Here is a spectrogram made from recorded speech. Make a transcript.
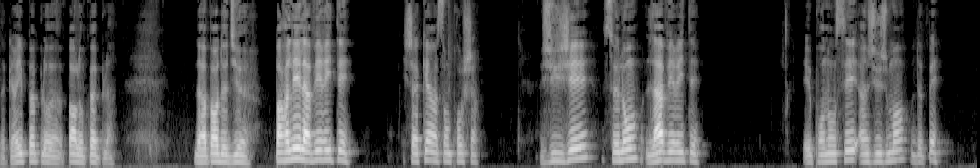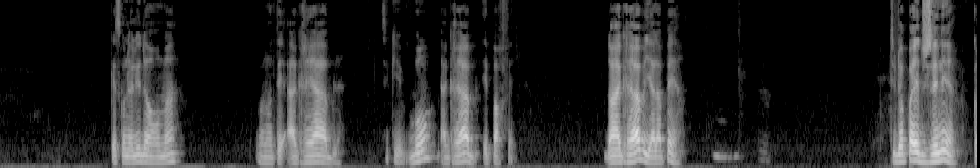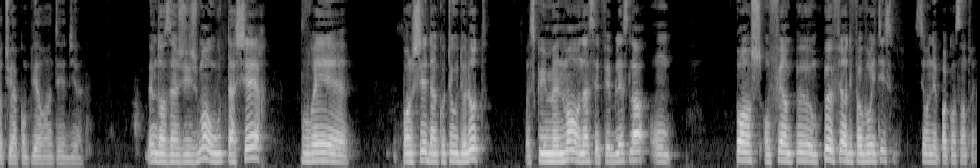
Zacharie peuple, parle au peuple de la part de Dieu. Parlez la vérité, chacun à son prochain. Juger selon la vérité et prononcer un jugement de paix. Qu'est-ce qu'on a lu dans Romains? Volonté agréable. Ce qui est bon, agréable et parfait. Dans l'agréable, il y a la paix. Tu ne dois pas être gêné quand tu accomplis la volonté de Dieu. Même dans un jugement où ta chair pourrait pencher d'un côté ou de l'autre, parce qu'humainement, on a cette faiblesse-là, on penche, on fait un peu, on peut faire du favoritisme si on n'est pas concentré.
